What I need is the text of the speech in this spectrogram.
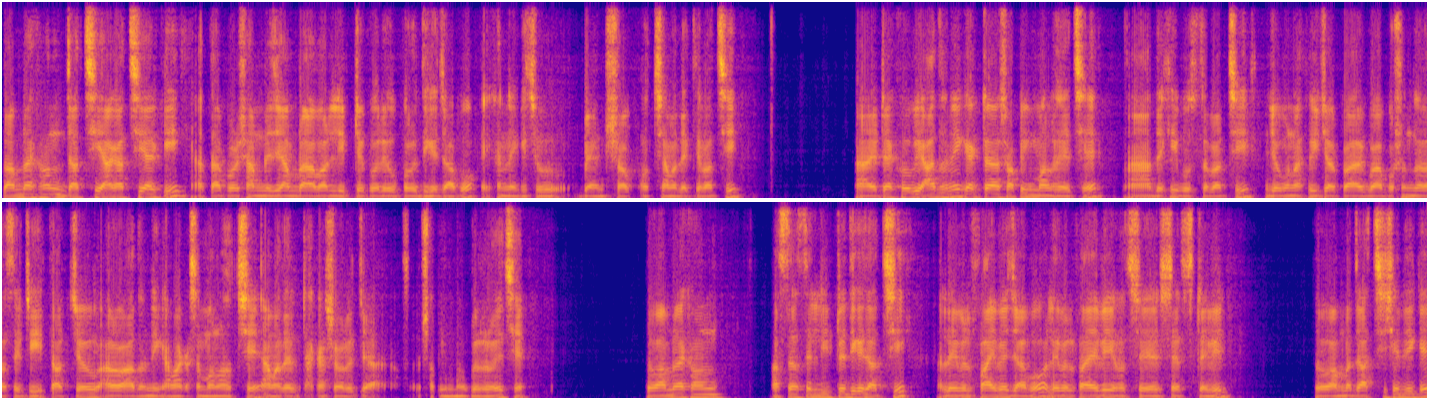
তো আমরা এখন যাচ্ছি, আগাচ্ছি আর কি। আর তারপরে সামনে যে আমরা আবার লিফটে করে উপরের দিকে যাব, এখানে কিছু ব্র্যান্ড শপ হচ্ছে আমরা দেখতে পাচ্ছি। আর এটা খুবই আধুনিক একটা শপিং মল হয়েছে দেখেই বুঝতে পারছি। যমুনা ফিউচার পার্ক বা বসুন্ধরা সিটি তার চেয়েও আরও আধুনিক আমার কাছে মনে হচ্ছে আমাদের ঢাকা শহরে যা শপিং মলগুলো রয়েছে। তো আমরা এখন আস্তে আস্তে লিফটের দিকে যাচ্ছি লেভেল ফাইভে যাব। লেভেল ফাইভে হচ্ছে সেফস টেবিল তো আমরা যাচ্ছি সেদিকে,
